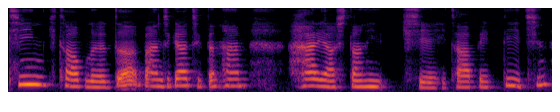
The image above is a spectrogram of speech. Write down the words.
teen kitapları da bence gerçekten hem her yaştan kişiye hitap ettiği için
